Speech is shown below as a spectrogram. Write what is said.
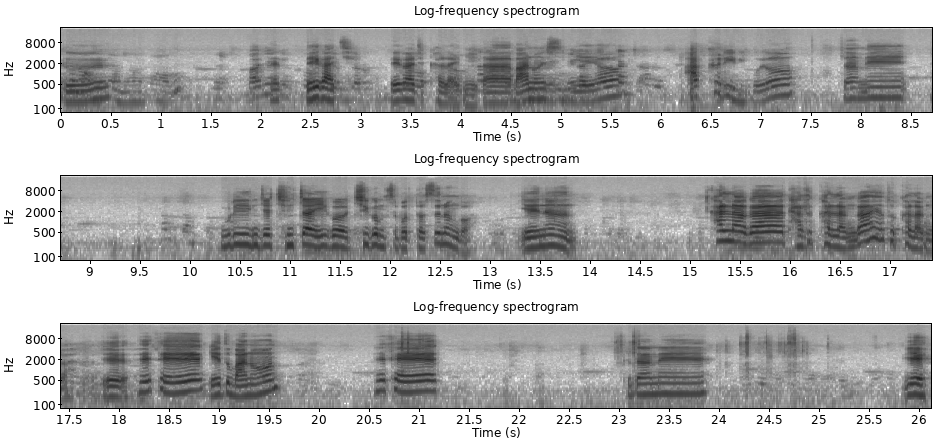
둘, 셋, 네 가지. 네 가지 컬러입니다. 만 원씩이에요. 아크릴이고요. 그다음에 우리 이제 진짜 이거 지금부터 쓰는 거. 얘는 컬러가 다섯 컬러인가 여섯 컬러인가. 예, 회색. 얘도 만 원. 회색. 그 다음에, 예.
